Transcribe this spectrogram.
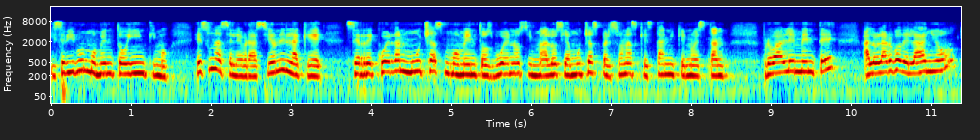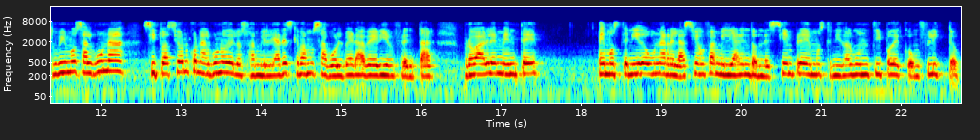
y se vive un momento íntimo. Es una celebración en la que se recuerdan muchos momentos buenos y malos y a muchas personas que están y que no están. Probablemente a lo largo del año tuvimos alguna situación con alguno de los familiares que vamos a volver a ver y enfrentar. Probablemente hemos tenido una relación familiar en donde siempre hemos tenido algún tipo de conflicto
